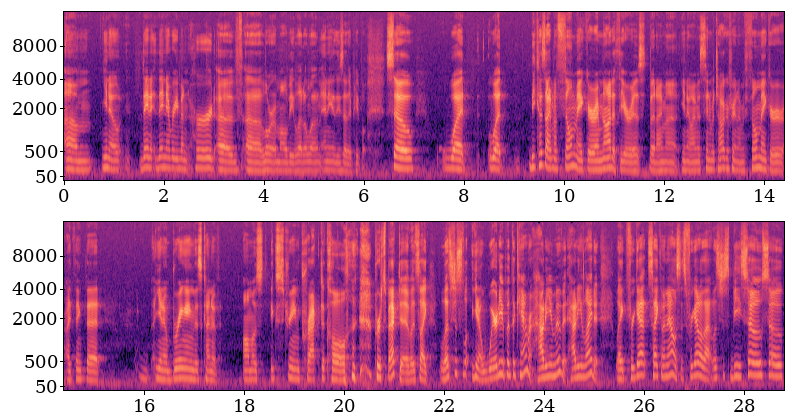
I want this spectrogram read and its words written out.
um, you know, they, they never even heard of uh, Laura Mulvey, let alone any of these other people. So, what, what, because I'm a filmmaker, I'm not a theorist, but I'm a, you know, I'm a cinematographer and I'm a filmmaker. I think that you know, bringing this kind of almost extreme practical perspective. It's like, let's just look, you know, where do you put the camera? How do you move it? How do you light it? Like, forget psychoanalysis, forget all that. Let's just be so, so,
